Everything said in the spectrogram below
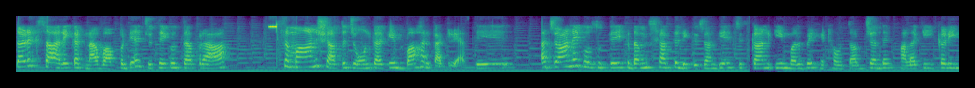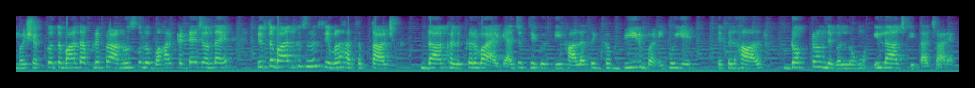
ਤੜਕ ਸਾਰੇ ਘਟਨਾ ਵਾਪਰਦੀ ਹੈ, ਜਿੱਥੇ ਕਿ ਉਸਦਾ ਭਰਾ ਸਮਾਨ ਛੱਤ ਚੋਣ ਕਰਕੇ ਬਾਹਰ ਕੱਢ ਰਿਹਾ ਤੇ ਅਚਾਨਕ ਉਸ ਉੱਤੇ ਇੱਕਦਮ ਛੱਤ ਡਿੱਗ ਜਾਂਦੀ ਹੈ, ਜਿਸ ਕਾਰਨ ਕਿ ਮਲਬੇ ਹੇਠਾਂ ਦਬ ਜਾਂਦਾ ਹੈ ਹਾਲਾਂਕਿ ਕੜੀ ਮੁਸ਼ਕਲ ਤੋਂ ਬਾਅਦ ਆਪਣੇ ਭਰਾ ਨੂੰ ਉਸ ਵੱਲੋਂ ਬਾਹਰ ਕੱਢਿਆ ਜਾਂਦਾ ਹੈ, ਜਿਸ ਤੋਂ ਬਾਅਦ ਉਸ ਨੂੰ ਸਿਵਲ ਹਸਪਤਾਲ 'ਚ ਦਾਖਲ ਕਰਵਾਇਆ ਗਿਆ, ਜਿੱਥੇ ਕਿ ਉਸ ਦੀ ਹਾਲਤ ਗੰਭੀਰ ਬਣੀ ਹੋਈ ਹੈ ਤੇ ਫਿਲਹਾਲ ਡਾਕਟਰਾਂ ਦੇ ਵੱਲੋਂ ਇਲਾਜ ਕੀਤਾ ਜਾ ਰਿਹਾ ਹੈ।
